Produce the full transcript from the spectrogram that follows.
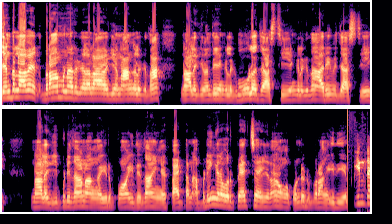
ஜென்ரலாகவே பிராமணர்களாகிய நாங்களுக்கு தான் நாளைக்கு வந்து எங்களுக்கு மூளை ஜாஸ்தி எங்களுக்கு தான் அறிவு ஜாஸ்தி நாளைக்கு இப்படி தான் நாங்கள் இருப்போம் இதுதான் எங்கள் பேட்டர்ன் அப்படிங்கிற ஒரு பேச்சை தான் அவங்க கொண்டுட்டு போகிறாங்க இது இந்த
